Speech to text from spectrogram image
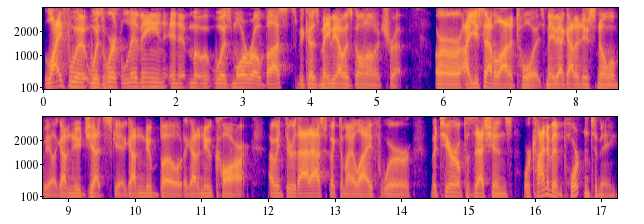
life w- was worth living and it mo- was more robust because maybe I was going on a trip. Or I used to have a lot of toys. Maybe I got a new snowmobile. I got a new jet ski. I got a new boat. I got a new car. I went through that aspect of my life where material possessions were kind of important to me.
